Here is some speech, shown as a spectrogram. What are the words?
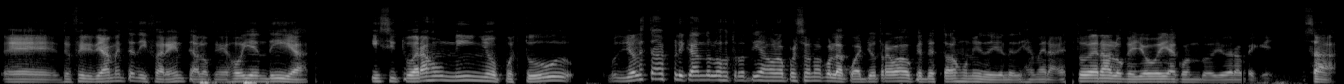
eh, definitivamente diferente a lo que es hoy en día. Y si tú eras un niño, pues tú yo le estaba explicando los otros días a una persona con la cual yo trabajo que es de Estados Unidos y yo le dije, mira, esto era lo que yo veía cuando yo era pequeño. O sea,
